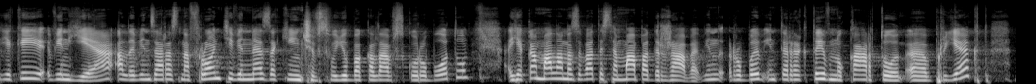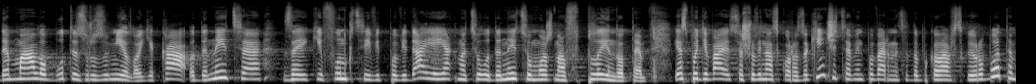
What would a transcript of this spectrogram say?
який він є, але він зараз на фронті. Він не закінчив свою бакалаврську роботу, яка мала називатися Мапа держави. Він робив інтерактивну карту е, проєкт, де мало бути зрозуміло, яка одиниця за які функції відповідає, як на цю одиницю можна вплинути. Я сподіваюся, що війна скоро закінчиться. Він повернеться до бакалаврської роботи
